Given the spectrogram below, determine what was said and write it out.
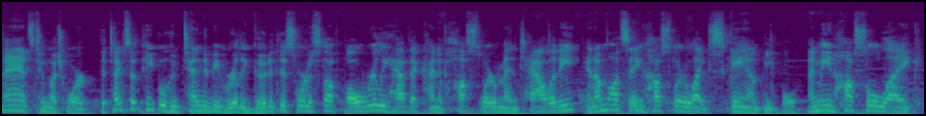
Eh, it's too much work. The types of people who tend to be really good at this sort of stuff all really have that kind of hustler mentality. And I'm not saying hustler like scam people. I mean hustle like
